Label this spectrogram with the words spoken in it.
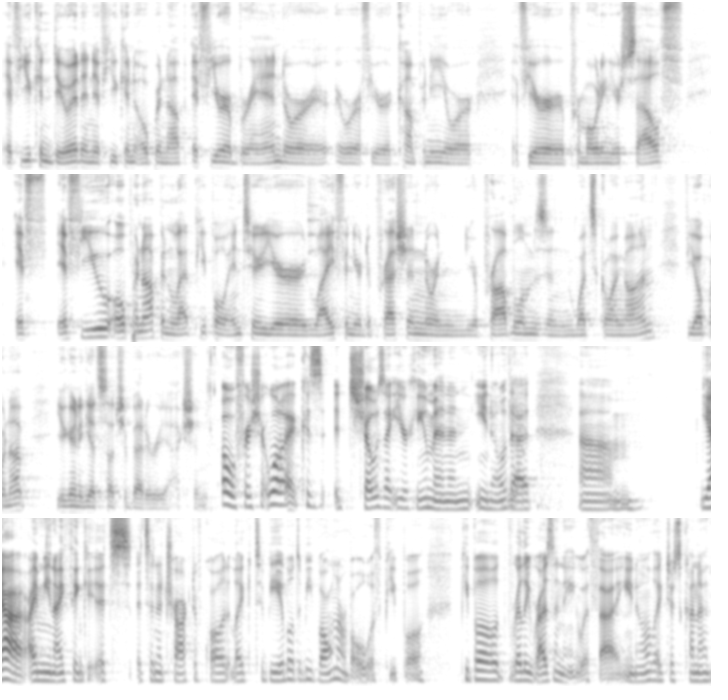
if you can do it and if you can open up, if you're a brand or or if you're a company or if you're promoting yourself, if if you open up and let people into your life and your depression or in your problems and what's going on, if you open up, you're going to get such a better reaction. Oh, for sure. Well, because it shows that you're human, and you know that. Um, yeah, I mean, I think it's it's an attractive quality, like to be able to be vulnerable with people. People really resonate with that, you know, like just kind of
